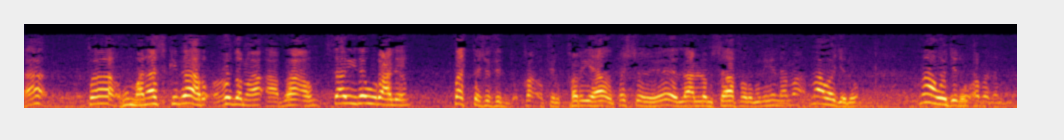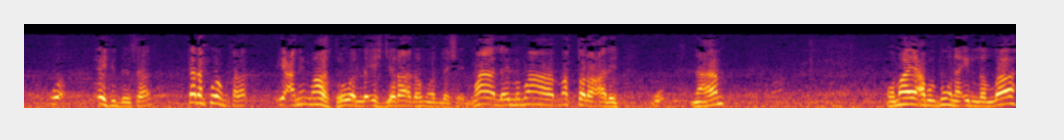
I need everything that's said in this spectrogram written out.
ها؟ فهم ناس كبار عظماء ابائهم صاروا يدوروا عليهم. فتشوا في في القرية فتشوا لعلهم سافروا من هنا. ما, ما وجدوا. ما وجدوا ابدا. إيش الانسان تركوهم خلاص. يعني ماتوا ولا إيش جرى لهم ولا شيء. ما لأنه ما ما اطلعوا عليه. نعم. وما يعبدون إلا الله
